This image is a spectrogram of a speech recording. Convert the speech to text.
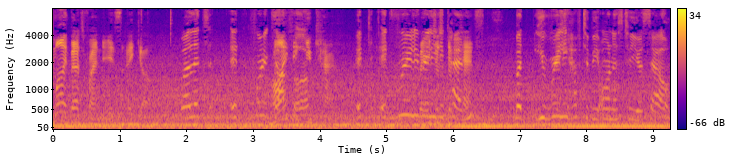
my best friend is a girl, well it's it for example I think you can. It it really really just depends. But you really have to be honest to yourself.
